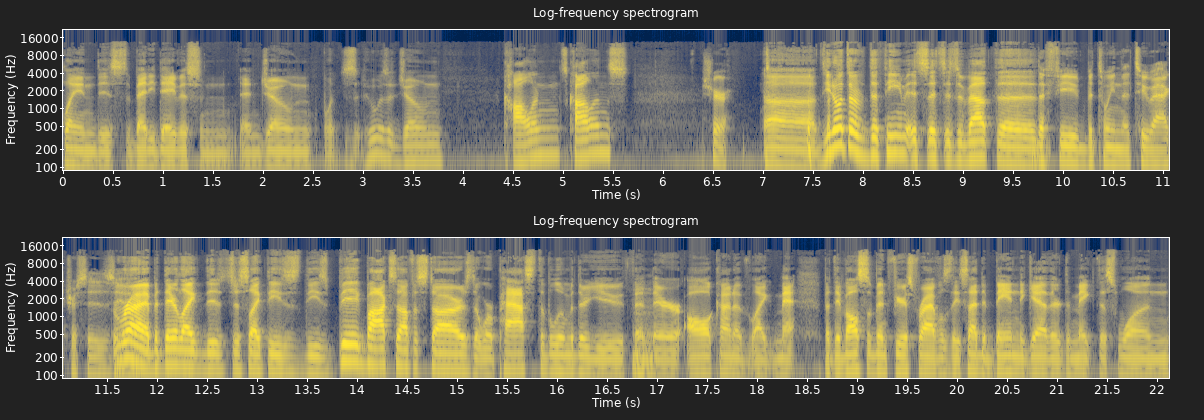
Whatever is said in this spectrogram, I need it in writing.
playing this Bette Davis and and Joan. What is it? Who was it? Joan. Collins. Collins. Sure. Uh, do you know what the the theme? It's it's it's about the The feud between the two actresses. yeah. Right, but they're like there's just like these these big box office stars that were past the bloom of their youth, Mm-hmm. and they're all kind of like ma- but they've also been fierce rivals. They decided to band together to make this one,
